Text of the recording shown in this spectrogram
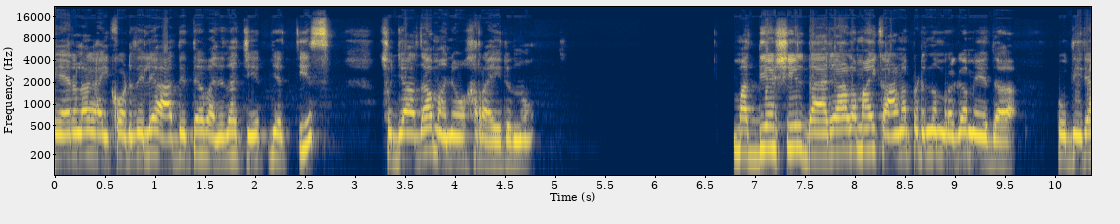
കേരള ഹൈക്കോടതിയിലെ ആദ്യത്തെ വനിതാ ചീഫ് ജസ്റ്റിസ് സുജാത മനോഹർ ആയിരുന്നു. മധ്യേഷ്യയിൽ ധാരാളമായി കാണപ്പെടുന്ന മൃഗമേത് കുതിര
